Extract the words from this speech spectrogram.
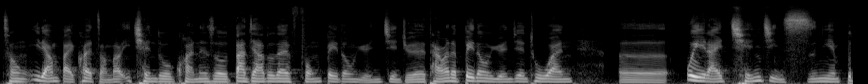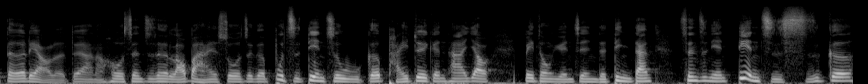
从一两百块涨到一千多块，那时候大家都在疯被动元件，觉得台湾的被动元件突然。呃，未来前景十年不得了了，对啊，然后甚至这个老板还说，这个不止电子五哥排队跟他要被动元件的订单，甚至连电子十哥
